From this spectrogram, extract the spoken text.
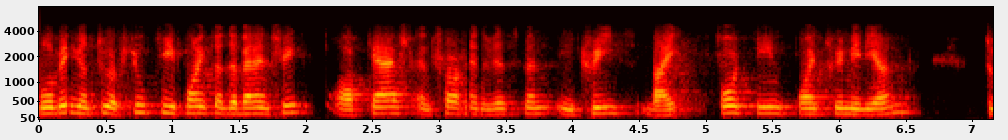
Moving on to a few key points on the balance sheet. Our cash and short-term investment increased by 14.3 million to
